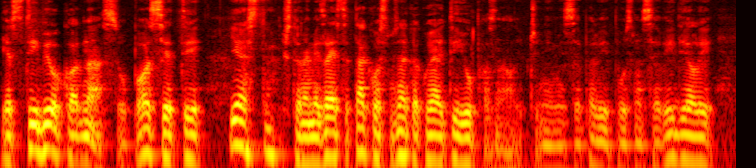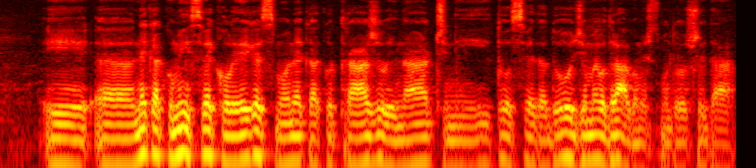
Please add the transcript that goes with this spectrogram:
jer si ti bio kod nas u posjeti, Jeste. što nam je zaista tako smo nekako ja i ti upoznali, čini mi se, prvi put smo se vidjeli i e, nekako mi sve kolege smo nekako tražili način i to sve da dođemo, evo drago mi što smo došli da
